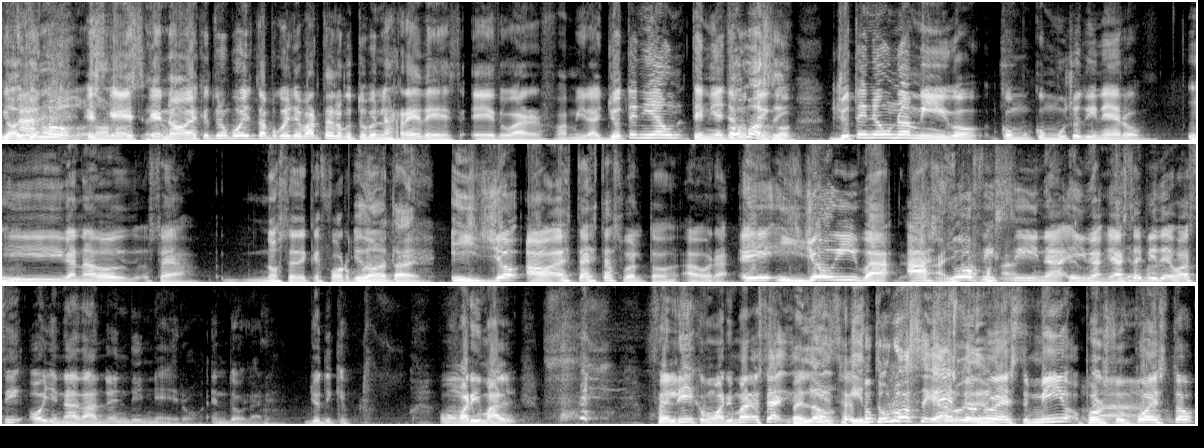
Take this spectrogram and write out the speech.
No, a yo no- todos. es, no, que, no es sé, que no. no, es que tú no puedes tampoco llevarte lo que tuve en las redes, Eduard, familia. Yo tenía un, tenía, ya ¿Cómo no tengo. así? Yo tenía un amigo con, con mucho dinero y ganado, o sea, no sé de qué forma. ¿Y dónde está él? Y yo, ah, está, está suelto ahora. Eh, y yo iba a Ay, su mamá, oficina y a hacer videos así, oye, nadando en dinero, en dólares. Yo dije, como Marimal, feliz como Marimal. O sea, Perdón, se ¿y tú lo hacías, Esto no es mío, por Claro. supuesto.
